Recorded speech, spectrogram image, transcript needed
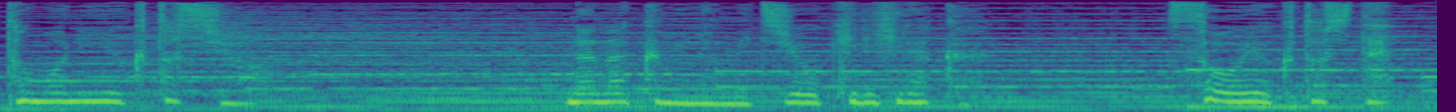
共に行くとしよう。7組の道を切り開く、総翼として。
